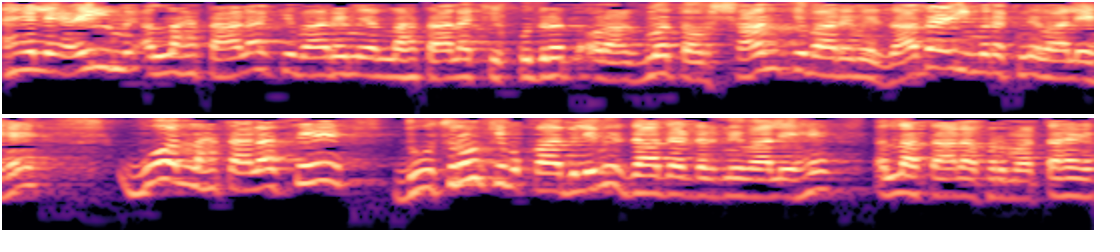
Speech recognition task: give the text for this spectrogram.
اہل علم اللہ تعالیٰ کے بارے میں، اللہ تعالیٰ کی قدرت اور عظمت اور شان کے بارے میں زیادہ علم رکھنے والے ہیں، وہ اللہ تعالیٰ سے دوسروں کے مقابلے میں زیادہ ڈرنے والے ہیں۔ اللہ تعالیٰ فرماتا ہے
